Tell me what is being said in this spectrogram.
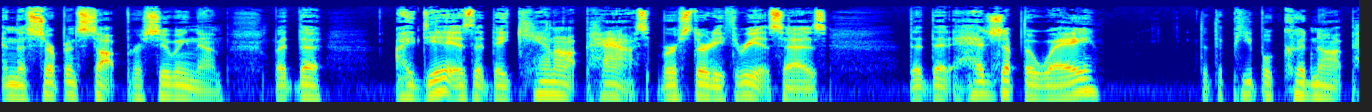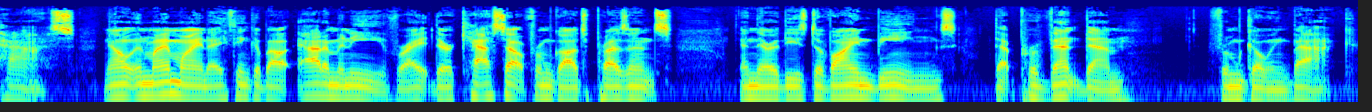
and the serpents stop pursuing them. But the idea is that they cannot pass. Verse 33, it says that, that hedged up the way that the people could not pass. Now, in my mind, I think about Adam and Eve, right? They're cast out from God's presence, and there are these divine beings that prevent them from going back.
